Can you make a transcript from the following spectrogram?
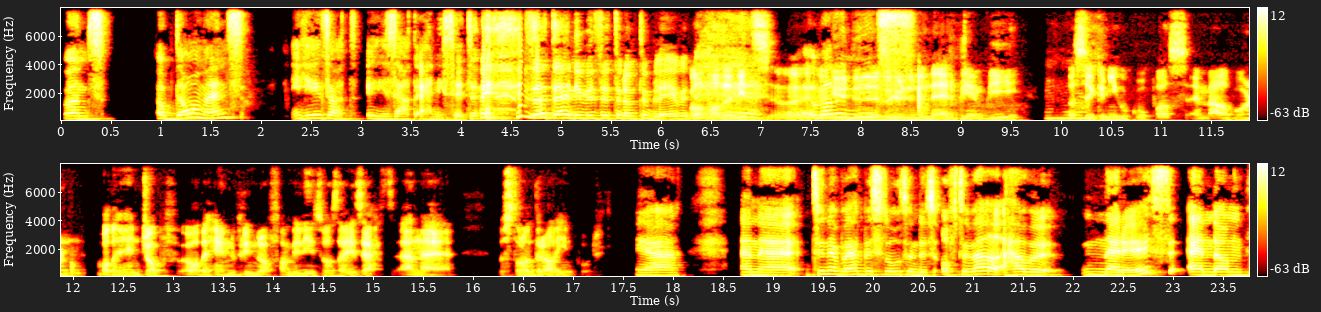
Want op dat moment, je zat, je zat echt niet zitten. je zat echt niet meer zitten om te blijven. We, hadden niet. Uh, we, we, huurden, niet. we huurden een Airbnb. Mm Dat zeker niet goedkoop was in Melbourne. We hadden geen job, we hadden geen vrienden of familie, zoals dat je zegt. En uh, we stonden er alleen voor. Ja, en uh, toen hebben we besloten, dus oftewel gaan we naar huis en dan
